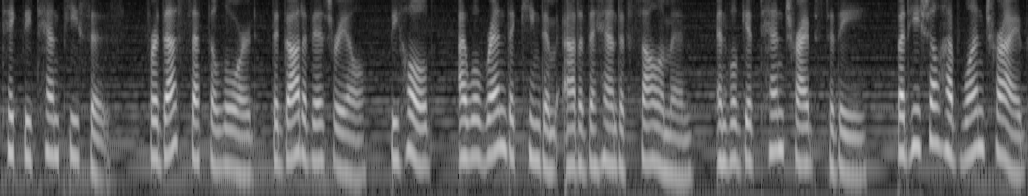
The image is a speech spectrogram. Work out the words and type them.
Take thee ten pieces. For thus saith the Lord, the God of Israel Behold, I will rend the kingdom out of the hand of Solomon, and will give ten tribes to thee. But he shall have one tribe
